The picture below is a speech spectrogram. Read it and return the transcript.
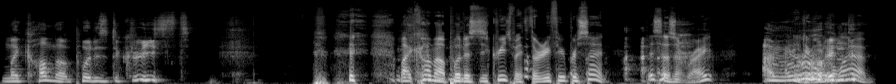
my cum output is decreased. My cum output is decreased by 33%. This isn't right. I'm I need to go to the ruined.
